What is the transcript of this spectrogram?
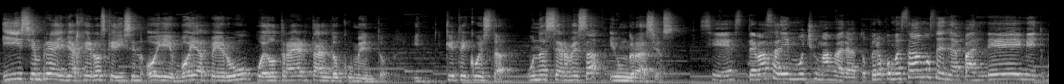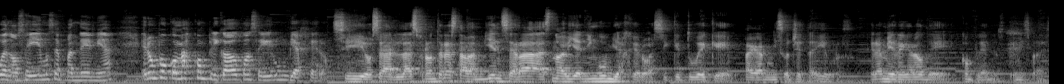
Y siempre hay viajeros que dicen, oye, voy a Perú, puedo traer tal documento. ¿Y qué te cuesta? Una cerveza y un gracias. Sí, es, te va a salir mucho más barato. Pero como estábamos en la pandemia, y- bueno, seguimos en pandemia, era un poco más complicado conseguir un viajero. Sí, o sea, las fronteras estaban bien cerradas, no había ningún viajero, así que tuve que pagar mis 80 euros. Era mi regalo de cumpleaños de mis padres.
